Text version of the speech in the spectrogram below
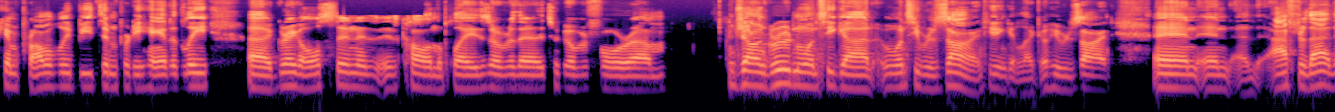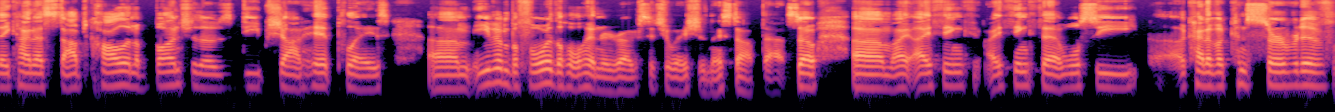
can probably beat them pretty handedly. Uh, Greg Olson is, is calling the plays over there. They took over for um, Jon Gruden once he got once he resigned. He didn't get let go. He resigned, and and uh, after that they kind of stopped calling a bunch of those deep shot hit plays. Um, even before the whole Henry Ruggs situation, they stopped that. So um, I, I think I think that we'll see a kind of a conservative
